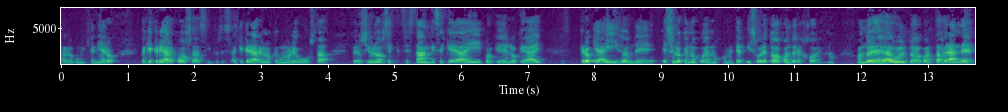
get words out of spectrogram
hablo como ingeniero, hay que crear cosas, entonces hay que crear en lo que a uno le gusta, pero si uno se, se estanca y se queda ahí porque es lo que hay, creo que ahí es donde, eso es lo que no podemos cometer, y sobre todo cuando eres joven, ¿no? Cuando eres adulto, cuando estás grande,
